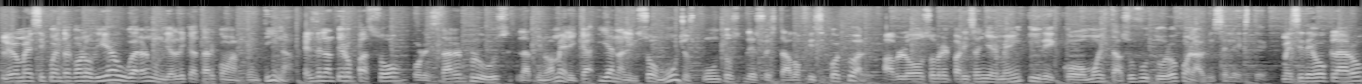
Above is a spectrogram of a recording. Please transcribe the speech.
Leo Messi cuenta con los días jugar al Mundial de Qatar con Argentina. El delantero pasó por Star Plus Latinoamérica y analizó muchos puntos de su estado físico actual. Habló sobre el Paris Saint Germain y de cómo está su futuro con la albiceleste. Messi dejó claro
